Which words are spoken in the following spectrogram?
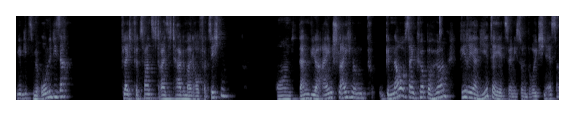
mir ohne die Sachen vielleicht für 20, 30 Tage mal drauf verzichten und dann wieder einschleichen und genau auf seinen Körper hören, wie reagiert er jetzt, wenn ich so ein Brötchen esse?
